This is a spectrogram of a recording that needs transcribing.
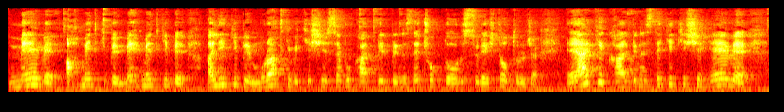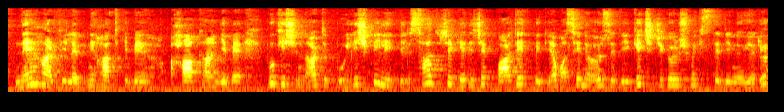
M ve Ahmet gibi, Mehmet gibi, Ali gibi, Murat gibi kişi ise bu kalp birbirinize çok doğru süreçte oturacak. Eğer ki kalbinizdeki kişi H ve N harfiyle Nihat gibi, Hakan gibi bu kişinin artık bu ilişkiyle ilgili sadece gelecek vaat etmediği ama seni özlediği, geçici görüşmek istediğini uyarıyor.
